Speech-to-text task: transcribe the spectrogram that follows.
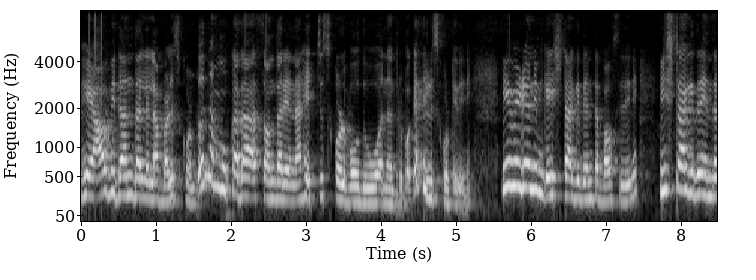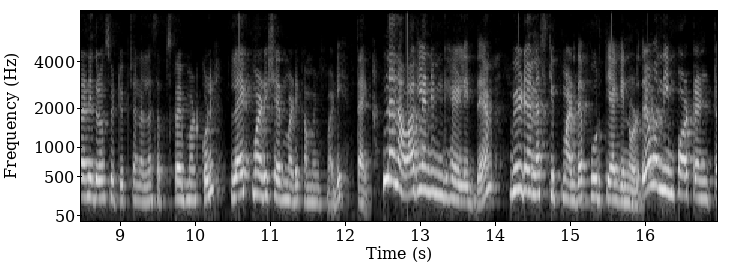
ಯಾವ ವಿಧಾನದಲ್ಲೆಲ್ಲ ಬಳಸ್ಕೊಂಡು ನಮ್ಮ ಮುಖದ ಸೌಂದರ್ಯನ ಹೆಚ್ಚಿಸ್ಕೊಳ್ಬೋದು ಅನ್ನೋದ್ರ ಬಗ್ಗೆ ತಿಳಿಸ್ಕೊಟ್ಟಿದ್ದೀನಿ ಈ ವಿಡಿಯೋ ನಿಮಗೆ ಇಷ್ಟ ಆಗಿದೆ ಅಂತ ಭಾವಿಸಿದ್ದೀನಿ ಇಷ್ಟ ಆಗಿದ್ರೆ ಇಂದ್ರಾಣಿ ದ್ರೋಸ್ ಯೂಟ್ಯೂಬ್ ಚಾನಲ್ನ ಸಬ್ಸ್ಕ್ರೈಬ್ ಮಾಡ್ಕೊಳ್ಳಿ, ಲೈಕ್ ಮಾಡಿ, ಶೇರ್ ಮಾಡಿ, ಕಮೆಂಟ್ ಮಾಡಿ. ಥ್ಯಾಂಕ್ ನಾನು ಆವಾಗಲೇ ನಿಮ್ಗೆ ಹೇಳಿದ್ದೆ, ವಿಡಿಯೋನ ಸ್ಕಿಪ್ ಮಾಡಿದೆ ಪೂರ್ತಿಯಾಗಿ ನೋಡಿದ್ರೆ ಒಂದು ಇಂಪಾರ್ಟೆಂಟ್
